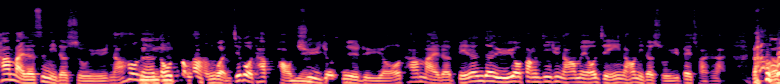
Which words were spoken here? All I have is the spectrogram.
他买的是你的属鱼，然后呢，都状况很稳。嗯、结果他跑去就是旅游，嗯、他买了别人的鱼又放进去，然后没有检疫，然后你的属鱼被传染，然后、嗯、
